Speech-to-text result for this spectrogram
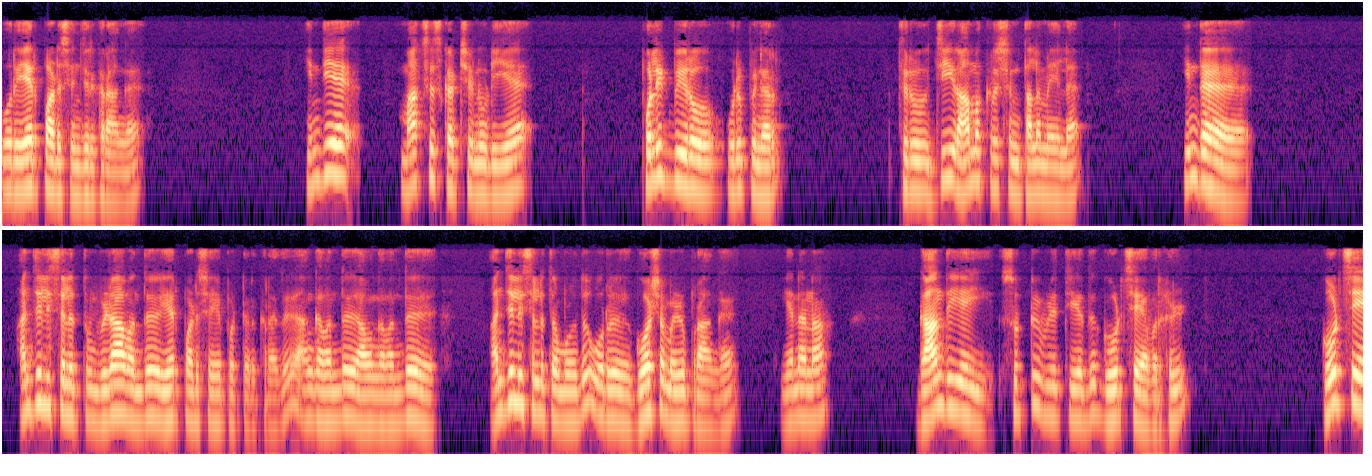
ஒரு ஏற்பாடு செஞ்சுருக்கிறாங்க. இந்திய மார்க்சிஸ்ட் கட்சியினுடைய பொலிட் பீரோ உறுப்பினர் திரு ஜி. ராமகிருஷ்ணன் தலைமையில் இந்த அஞ்சலி செலுத்தும் விழா வந்து ஏற்பாடு செய்யப்பட்டிருக்கிறது. அங்கே வந்து அவங்க வந்து அஞ்சலி செலுத்தும் போது ஒரு கோஷம் எழுப்புறாங்க. என்னன்னா காந்தியை சுட்டு வீழ்த்தியது கோட்சே அவர்கள். கோட்சே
